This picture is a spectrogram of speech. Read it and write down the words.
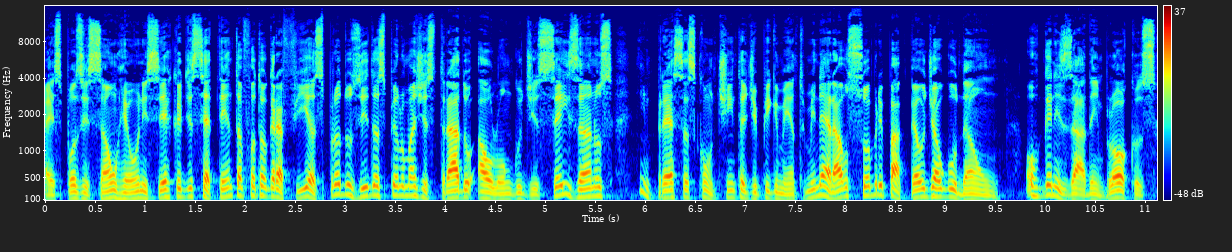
A exposição reúne cerca de 70 fotografias produzidas pelo magistrado ao longo de seis anos, impressas com tinta de pigmento mineral sobre papel de algodão. Organizada em blocos,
